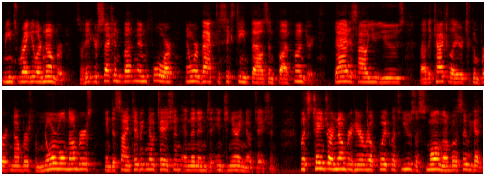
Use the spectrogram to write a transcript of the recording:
means regular number. So hit your second button and 4, and we're back to 16,500. That is how you use uh, the calculator to convert numbers from normal numbers into scientific notation and then into engineering notation. Let's change our number here real quick. Let's use a small number. Let's say we got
